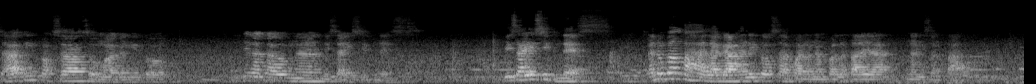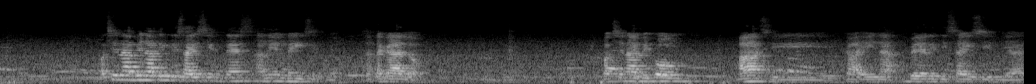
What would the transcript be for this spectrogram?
sa ating paksa sa umagang ito, ang tinatawag na decisiveness. Decisiveness. Ano ba ang kahalagahan nito sa pananampalataya ng isang tao? Pag sinabi nating decisiveness, ano yung naisip nyo? Sa Tagalog. Pag sinabi kong, ah, si Kaina, very decisive yan.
